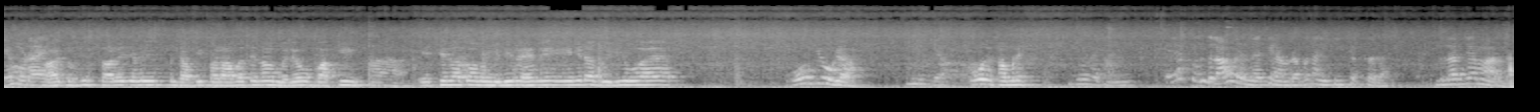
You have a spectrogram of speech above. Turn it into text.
ਇਹ ਹੁਣ ਆਏ। ਅੱਜ ਤੁਸੀਂ ਸਾਰੇ ਜਣੇ ਪੰਜਾਬੀ ਪਹਿਰਾਵਾ ਤੇ ਨਾਲ ਮਿਲਿਓ ਬਾਕੀ ਹਾਂ। ਇੱਥੇ ਦਾ ਤੁਹਾਨੂੰ ਮਿਲ ਹੀ ਰਹੇ ਨੇ। ਇਹ ਜਿਹੜਾ ਵੀਡੀਓ ਹੈ ਉਹ ਕੀ ਹੋ ਗਿਆ? ਠੀਕ ਹੈ ਉਹਦੇ ਸਾਹਮਣੇ। ਜੋ ਰੱਖਾਂਗੇ ਇਹ ਧੁੰਦਲਾ ਹੋ ਜਾਂਦਾ ਕੈਮਰਾ ਪਤਾ ਨਹੀਂ ਕੀ ਚੱਕਰ ਆ। ਬਲਰ ਜਿਹਾ ਮਾਰਦਾ।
